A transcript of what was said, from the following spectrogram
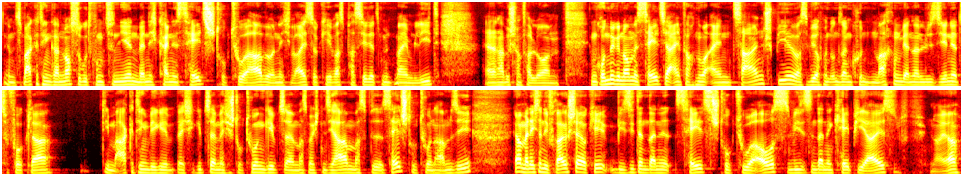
das Marketing kann noch so gut funktionieren, wenn ich keine Sales-Struktur habe und ich weiß, okay, was passiert jetzt mit meinem Lead, ja, dann habe ich schon verloren. Im Grunde genommen ist Sales ja einfach nur ein Zahlenspiel, was wir auch mit unseren Kunden machen. Wir analysieren ja zuvor klar, die Marketingwege, welche gibt es denn, welche Strukturen gibt es, ähm, was möchten Sie haben, was für Sales-Strukturen haben Sie? Ja, und wenn ich dann die Frage stelle, okay, wie sieht denn deine Sales-Struktur aus? Wie sind deine KPIs? Naja,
